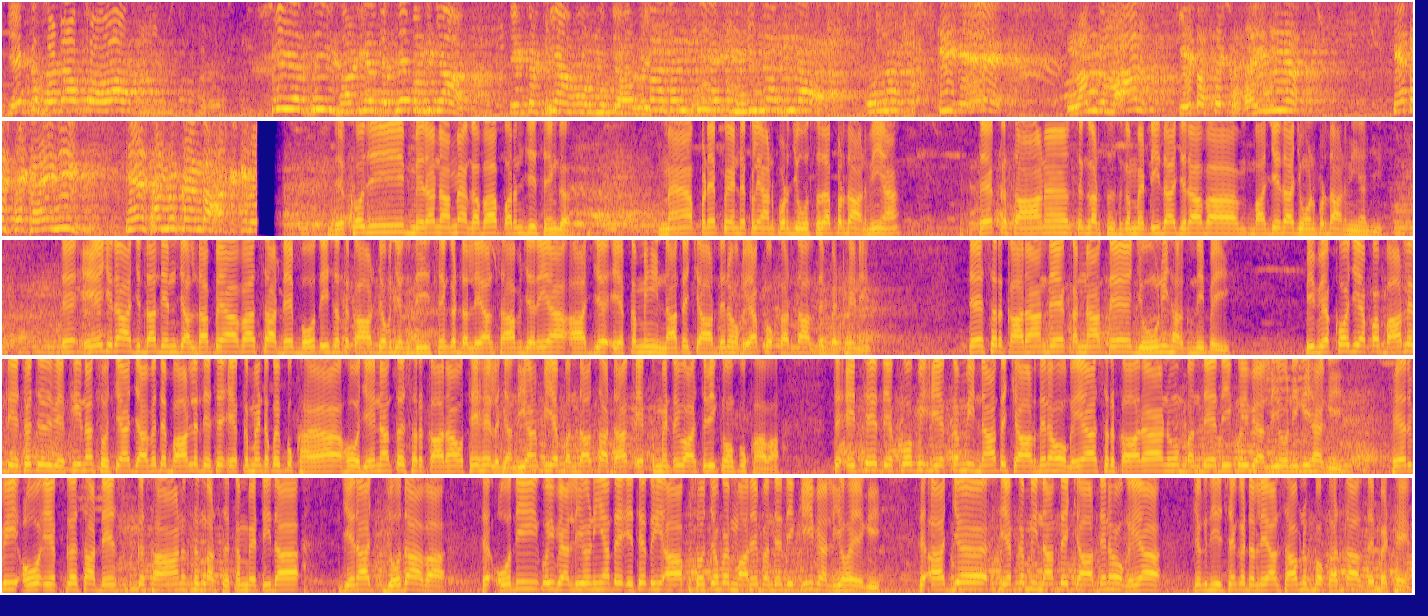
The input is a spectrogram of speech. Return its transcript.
ਇੱਕ ਸਾਡਾ ਭਰਾ ਵੀ ਅਸੀਂ ਸਾਡੀਆਂ ਜਥੇਬੰਦੀਆਂ ਇਕੱਠੀਆਂ ਹੋਣ ਨੂੰ ਤਿਆਰ ਨਹੀਂ। ਏਜੰਸੀ ਇੱਕ ਮਹੀਨਾ ਸੀਗਾ। ਉਹਨਾਂ ਕਿ ਇਹ ਨੰਦ ਲਾਲ ਇਹ ਤਾਂ ਸਿੱਖ ਹੈ ਹੀ ਨਹੀਂ ਆ। ਇਹ ਤਾਂ ਸਿੱਖ ਹੈ ਹੀ ਨਹੀਂ। ਇਹ ਸਾਨੂੰ ਕਹਿਣ ਦਾ ਹੱਕ ਕਿਵੇਂ? ਦੇਖੋ ਜੀ ਮੇਰਾ ਨਾਮ ਹੈਗਾ ਵਾ ਪਰਮਜੀਤ ਸਿੰਘ। ਮੈਂ ਆਪਣੇ ਪਿੰਡ ਕਲਿਆਣਪੁਰ ਯੂਥ ਦਾ ਪ੍ਰਧਾਨ ਵੀ ਹਾਂ। ਤੇ ਕਿਸਾਨ ਸੰਘਰਸ਼ ਕਮੇਟੀ ਦਾ ਜਿਹੜਾ ਵਾ, ਮਾਝੇ ਦਾ ਜ਼ੋਨ ਪ੍ਰਧਾਨ ਵੀ ਆ ਜੀ। ਤੇ ਇਹ ਜਿਹੜਾ ਅੱਜ ਦਾ ਦਿਨ ਚੱਲਦਾ ਪਿਆ ਵਾ, ਸਾਡੇ ਬਹੁਤ ਹੀ ਸਤਿਕਾਰਯੋਗ ਜਗਦੀਸ਼ ਸਿੰਘ ਡੱਲੇਵਾਲ ਸਾਹਿਬ ਜਿਹੜੇ ਆ, ਅੱਜ 1 ਮਹੀਨਾ ਤੇ 4 ਦਿਨ ਹੋ ਗਿਆ ਭੁੱਖ ਹੜਤਾਲ ਤੇ ਬੈਠੇ ਨੇ। ਤੇ ਸਰਕਾਰਾਂ ਦੇ ਕੰਨਾਂ ਤੇ ਜੂੰ ਨਹੀਂ ਸਰਕਦੀ ਪਈ। ਵੀ ਵੇਖੋ ਜੇ ਆਪਾਂ ਬਾਹਰਲੇ ਦੇਸ਼ ਵਿੱਚ ਵੇਖੀ ਨਾ, ਸੋਚਿਆ ਜਾਵੇ ਤੇ ਬਾਹਰਲੇ ਦੇਸ਼ 'ਚ ਇੱਕ ਮਿੰਟ ਕੋਈ ਭੁੱਖਾ ਹੋ ਜੇ ਨਾ, ਤੇ ਸਰਕਾਰਾਂ ਉੱਥੇ ਹਿੱਲ ਜਾਂਦੀਆਂ ਹਨ ਵੀ ਇਹ ਬੰਦਾ ਸਾਡਾ ਇੱਕ ਮਿੰਟ ਵਾਸਤੇ ਵੀ ਕਿਉਂ ਭੁੱਖਾ ਵਾ। ਤੇ ਇੱਥੇ ਦੇਖੋ ਵੀ ਇੱਕ ਮਹੀਨਾ ਤੇ 4 ਦਿਨ ਹੋ ਗਏ ਆ, ਸਰਕਾਰਾਂ ਨੂੰ ਬੰਦੇ ਦੀ ਕੋਈ ਵੈਲਿਊ ਨਹੀਂ ਗੀ ਹੈਗੀ। ਫਿਰ ਵੀ ਉਹ ਇੱਕ ਸਾਡੇ ਕਿਸਾਨ ਸੰਘਰਸ਼ ਕਮੇਟੀ ਦਾ ਜਿਹੜਾ ਯੋਧਾ ਵਾ, ਤੇ ਉਹਦੀ ਕੋਈ ਵੈਲਿਊ ਨਹੀਂ ਆ, ਤੇ ਇੱਥੇ ਤੁਸੀਂ ਆਪ ਸੋਚੋ ਕਿ ਮਾਰੇ ਬੰਦੇ ਦੀ ਕੀ ਵੈਲਿਊ ਹੋਏਗੀ। ਤੇ ਅੱਜ ਇੱਕ ਮਹੀਨਾ ਤੇ 4 ਦਿਨ ਹੋ ਗਏ ਆ, ਜਗਜੀਤ ਸਿੰਘ ਡੱਲੇਵਾਲ ਸਾਹਿਬ ਨੂੰ ਭੁੱਖ ਹੜਤਾਲ ਤੇ ਬੈਠੇ।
